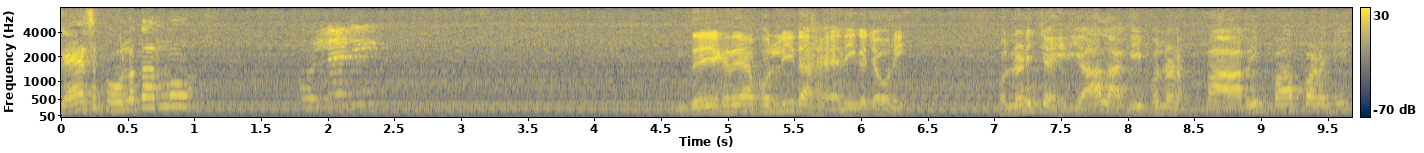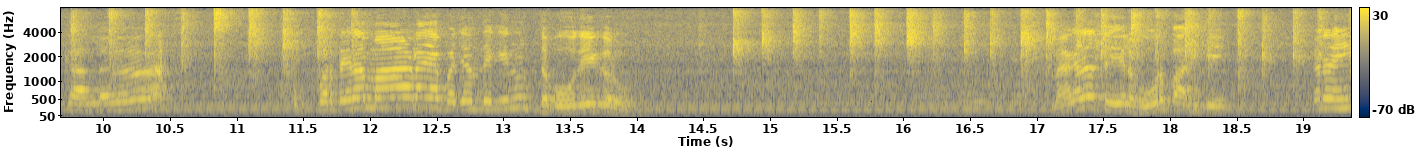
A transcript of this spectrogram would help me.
ਗੈਸ ਫੁੱਲ ਕਰ ਲਓ। ਖੋਲਾ ਜੀ। ਦੇਖਦੇ ਆ ਫੁੱਲੀ ਤਾਂ ਹੈ ਨਹੀਂ ਕਚੌਰੀ। ਫੁੱਲਣੀ ਚਾਹੀਦੀ ਆ। ਲੱਗੀ ਫੁੱਲਣ। ਵਾਹ ਵੀ ਵਾਹ ਬਣ ਗਈ ਕੱਲ ਉੱਪਰ ਤੇ ਨਾ ਮਾੜਾ ਜਿਹਾ ਵਜਨ ਦੇ ਕੇ ਇਹਨੂੰ ਦਬੋ ਦੇ ਕਰੋ। ਮੈਂ ਕਹਿੰਦਾ ਤੇਲ ਹੋਰ ਪਾ ਲਈਏ ਕਿ ਨਹੀਂ?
